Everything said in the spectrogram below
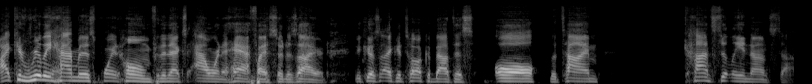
I could really hammer this point home for the next hour and a half I so desired, because I could talk about this all the time, constantly and nonstop.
